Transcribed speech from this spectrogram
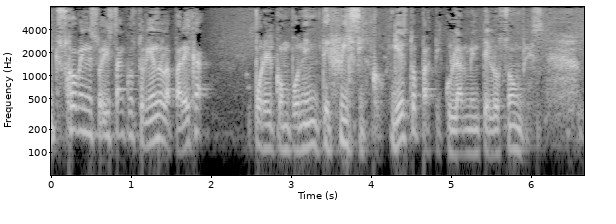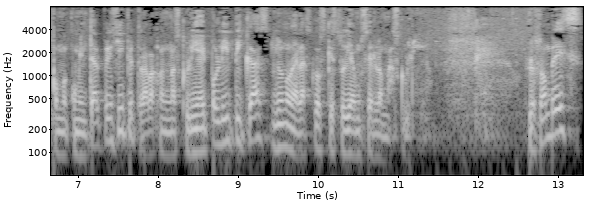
Muchos jóvenes hoy están construyendo la pareja por el componente físico, y esto particularmente los hombres. Como comenté al principio, trabajo en masculinidad y políticas, y una de las cosas que estudiamos es lo masculino. Los hombres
